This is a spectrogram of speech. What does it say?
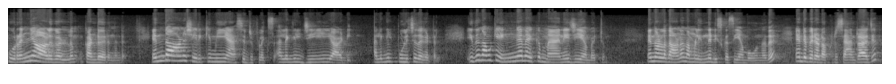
കുറഞ്ഞ ആളുകളിലും കണ്ടുവരുന്നുണ്ട്. എന്താണ് ശരിക്കും ഈ ആസിഡ് റിഫ്ലക്സ് അല്ലെങ്കിൽ ജി ഇ ആർ ഡി അല്ലെങ്കിൽ പുളിച്ചു തകട്ടൽ? ഇത് നമുക്ക് എങ്ങനെയൊക്കെ മാനേജ് ചെയ്യാൻ പറ്റും എന്നുള്ളതാണ് നമ്മൾ ഇന്ന് ഡിസ്കസ് ചെയ്യാൻ പോകുന്നത്. എന്റെ പേര് doctor Sandrajith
